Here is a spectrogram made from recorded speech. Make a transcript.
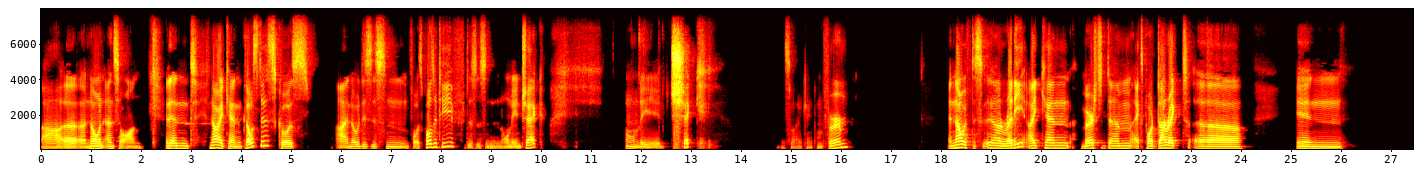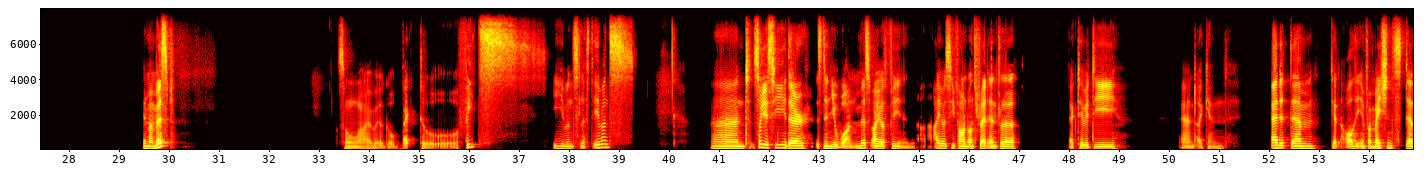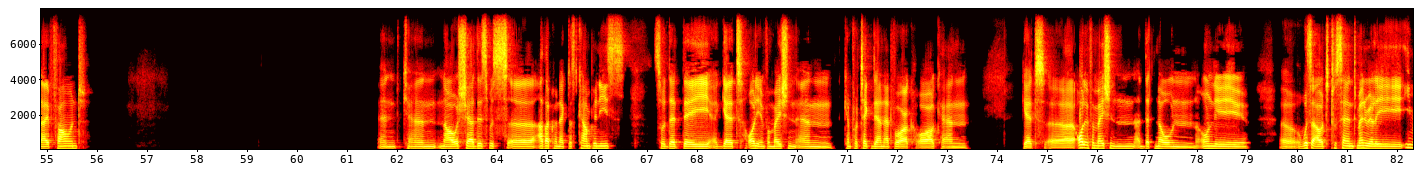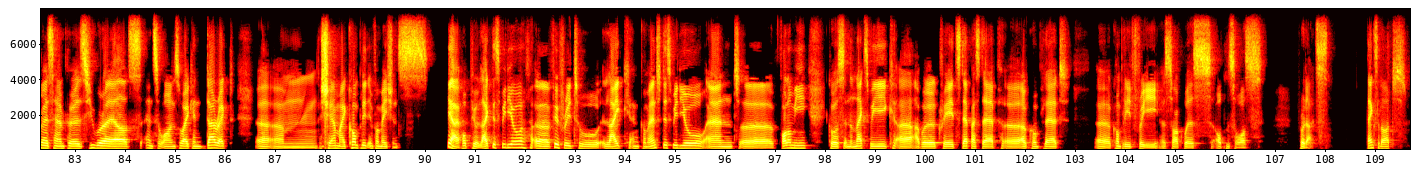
are uh, known and so on. And, and, now I can close this because I know this is false positive. This is only in check. Only check. So I can confirm. And now if this is uh, ready I can merge them export direct uh, in in my MISP so I will go back to feeds events list events and so you see there is the new one, miss IOC, found on threat intel activity. And I can edit them, get all the informations that I found. And can now share this with uh, other connectors companies so that they get all the information and can protect their network or can get uh, all information that known only uh, without to send manually email samples, URLs, and so on. So I can direct uh, um, share my complete informations. Yeah, I hope you like this video. Uh, feel free to like and comment this video and uh, follow me because in the next week uh, I will create step by step uh, a complete, uh, complete free SOC with open source products. Thanks a lot.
